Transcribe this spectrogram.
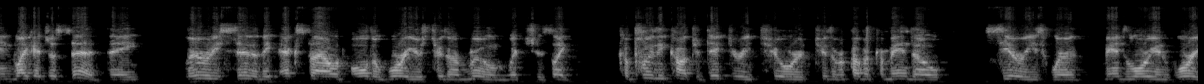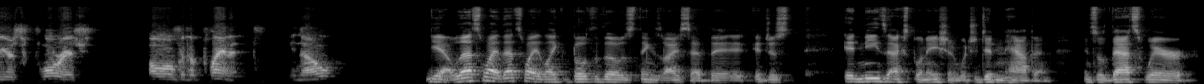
And like I just said, they literally said that they exiled all the warriors to their moon, which is like completely contradictory to to the Republic Commando series, where Mandalorian warriors flourish all over the planet. You know. Yeah, well, that's why that's why like both of those things that I said, they it just it needs explanation, which didn't happen. And so that's where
